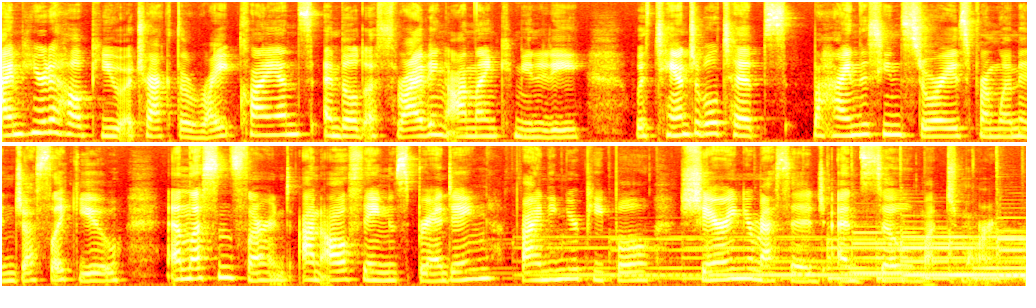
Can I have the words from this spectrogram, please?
I'm here to help you attract the right clients and build a thriving online community with tangible tips, behind the scenes stories from women just like you, and lessons learned on all things branding, finding your people, sharing your message, and so much more.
